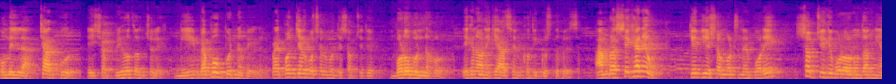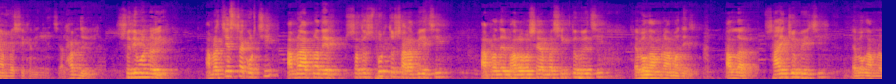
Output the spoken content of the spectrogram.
কুমিল্লা, চাঁদপুর এই সব বৃহৎ অঞ্চলে নিয়ে ব্যাপক বন্যা হয়ে গেল। প্রায় পঞ্চাশ বছরের মধ্যে সবচেয়ে বড় বন্যা হল। এখানে অনেকে আছেন, ক্ষতিগ্রস্ত হয়েছে আমরা সেখানেও কেন্দ্রীয় সংগঠনের পরে সবচেয়ে বড় অনুদান নিয়ে আমরা সেখানে গিয়েছি, আলহামদুলিল্লাহ। সুধীমণ্ডলী আমরা চেষ্টা করছি, আমরা আপনাদের স্বতঃস্ফূর্ত সাড়া পেয়েছি, আপনাদের ভালোবাসায় আমরা সিক্ত হয়েছি এবং আমরা আমাদের আল্লাহর সাহায্য পেয়েছি এবং আমরা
